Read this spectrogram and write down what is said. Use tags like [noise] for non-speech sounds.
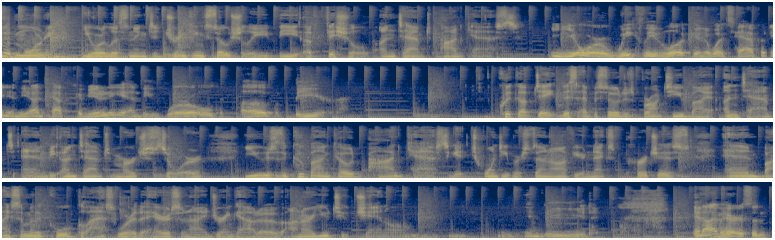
Good morning. You're listening to Drinking Socially, the official Untappd podcast. Your weekly look into what's happening in the Untappd community and the world of beer. Quick update this episode is brought to you by Untappd and the Untappd merch store. Use the coupon code PODCAST to get 20% off your next purchase and buy some of the cool glassware that Harris and I drink out of on our YouTube channel. Indeed. And I'm Harrison.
